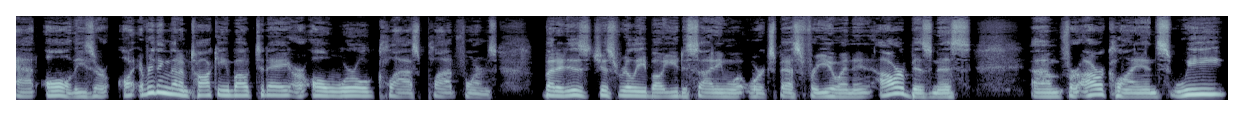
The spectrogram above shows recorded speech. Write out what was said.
at all. These are all, everything that i'm talking about today are all world class platforms but it is just really about you deciding what works best for you. And in our business um, for our clients we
